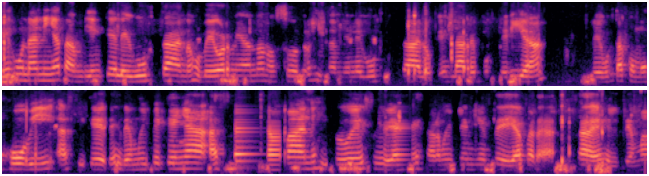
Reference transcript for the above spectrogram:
Es una niña también que le gusta, nos ve horneando a nosotros y también le gusta lo que es la repostería, le gusta como hobby, así que desde muy pequeña hacía panes y todo eso y había que estar muy pendiente de ella para, sabes, el tema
